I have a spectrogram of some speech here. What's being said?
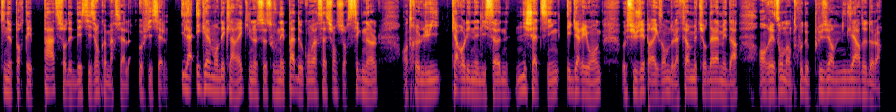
qui ne portaient pas sur des décisions commerciales officielles. Il a également déclaré qu'il ne se souvenait pas de conversations sur Signal entre lui, Caroline Ellison, Nishat Singh et Gary Wang au sujet par exemple de la fermeture d'Alameda en raison d'un trou de plusieurs milliards de dollars.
